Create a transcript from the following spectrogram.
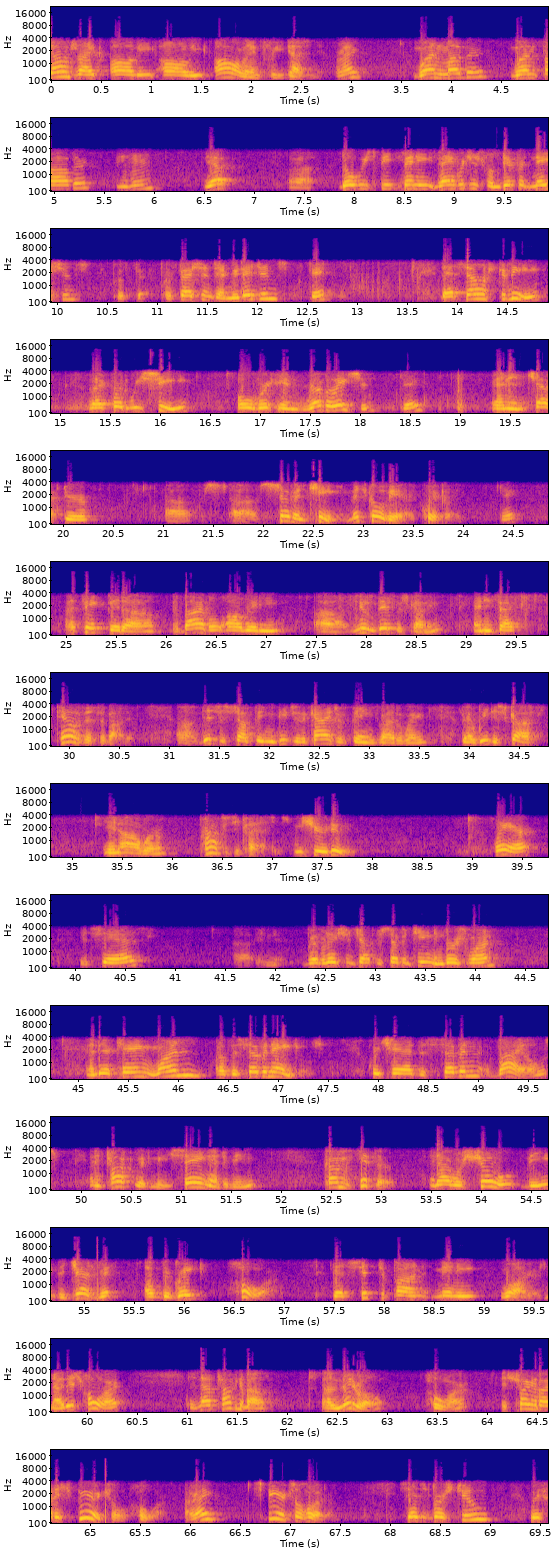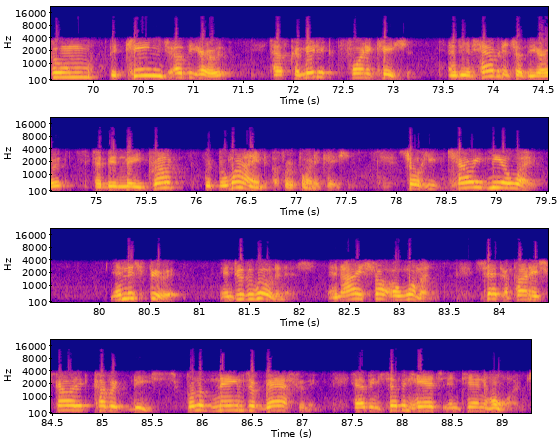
Sounds like Ollie, Ollie, all in free, doesn't it? Right? One mother, one father. Mm-hmm. Yep. Uh, though we speak many languages from different nations, prof- professions, and religions, okay, that sounds to me like what we see over in Revelation, okay, and in chapter uh, uh, 17. Let's go there quickly. Okay? I think that uh, the Bible already uh, knew this was coming, and in fact tells us about it. Uh, this is something, these are the kinds of things, by the way, that we discuss in our prophecy classes. We sure do. Where it says uh, in Revelation chapter 17 and verse 1 And there came one of the seven angels, which had the seven vials, and talked with me, saying unto me, Come hither and I will show thee the judgment of the great whore that sits upon many waters. Now, this whore is not talking about a literal whore, it's talking about a spiritual whore, all right? Spiritual whore. It says in verse 2 with whom the kings of the earth have committed fornication, and the inhabitants of the earth have been made drunk with the wine of her fornication. So he carried me away in the spirit into the wilderness and I saw a woman set upon a scarlet covered beast, full of names of blasphemy, having seven heads and ten horns.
